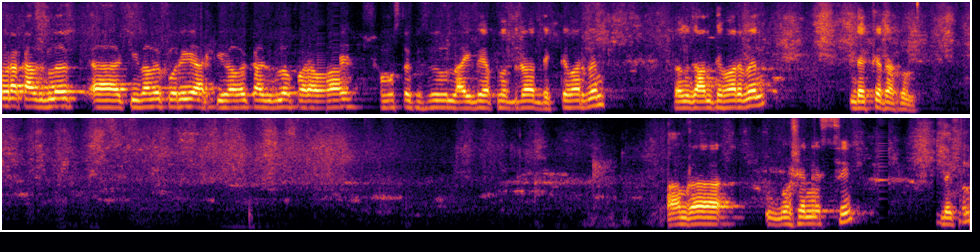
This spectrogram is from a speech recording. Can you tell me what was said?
আমরা কাজগুলো কীভাবে করি আর কীভাবে কাজগুলো করা হয়। সমস্ত কিছু লাইভে আপনারা দেখতে পারবেন। এবং জানতে পারবেন, দেখতে থাকুন। আমরা বসে নিচ্ছি, দেখুন।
